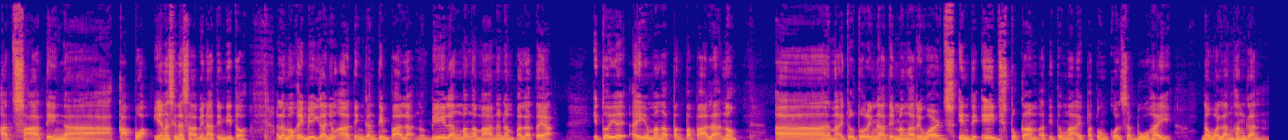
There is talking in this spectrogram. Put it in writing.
at sa ating ah, kapwa. Yan ang sinasabi natin dito. Alam mo kaibigan, yung ating gantimpala no, bilang mga mananampalataya, ito y- ay yung mga pagpapala, no? Ah, maituturing natin mga rewards in the age to come at ito nga ay patungkol sa buhay na walang hanggan.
